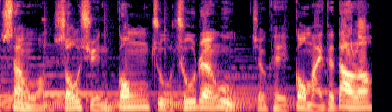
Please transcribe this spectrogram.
上网搜寻“公主出任务”就可以购买得到喽。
